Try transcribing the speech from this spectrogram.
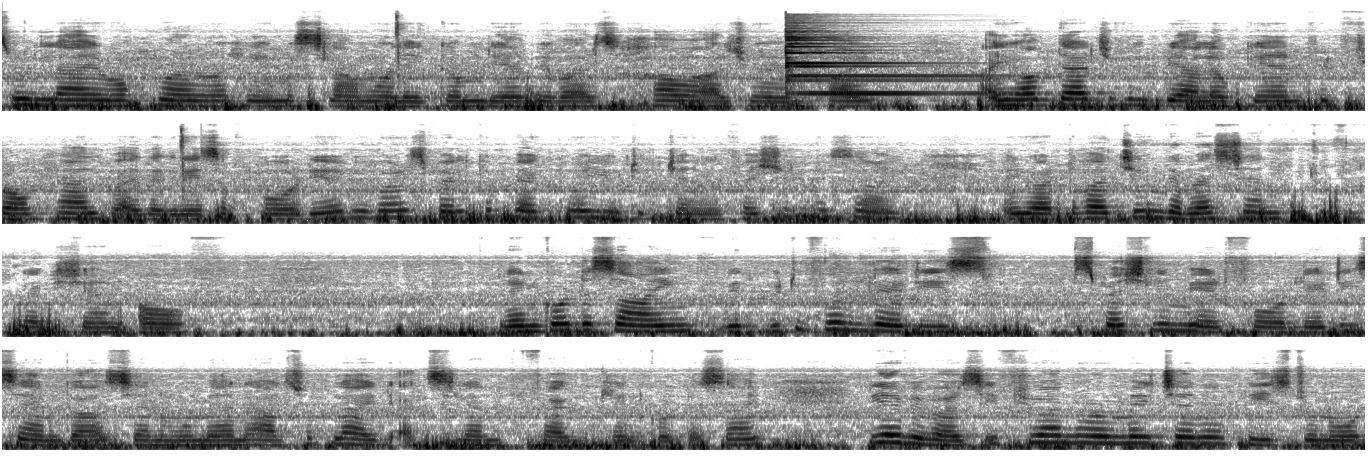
Bismillahirrahmanirrahim. Assalamu alaikum, dear viewers. How are you? I am fine. I hope that you will be all okay and fit from health by the grace of God. Dear viewers, welcome back to my YouTube channel Fashion Design. And you are watching the best and beautiful collection of raincoat design with beautiful ladies specially made for ladies and girls and women also applied excellent perfect raincoat design. Dear viewers if you are new on my channel please do not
